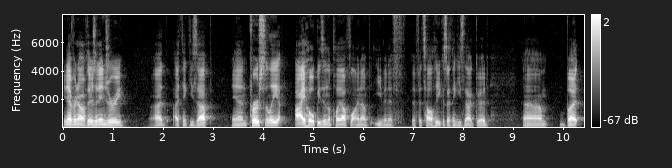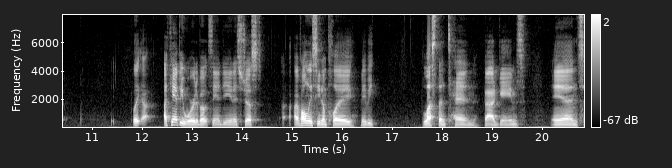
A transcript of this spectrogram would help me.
you never know. If there's an injury, I I think he's up. And personally, I hope he's in the playoff lineup, even if if it's healthy, because I think he's that good. Um, but like I can't be worried about Sandin. It's just I've only seen him play maybe less than ten bad games, and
